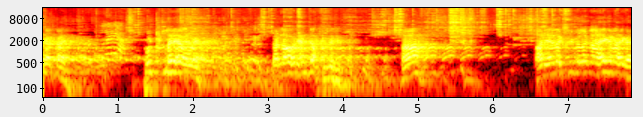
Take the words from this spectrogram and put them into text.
का काय? कुठलं फुटलंय हवंय जनावऱ्याने टाकलंय हा? अरे या लक्ष्मीला काय का नाही काय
